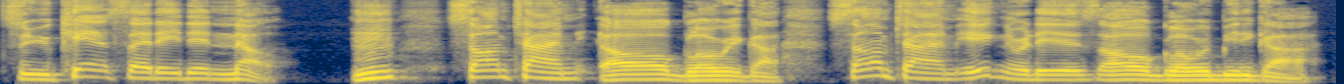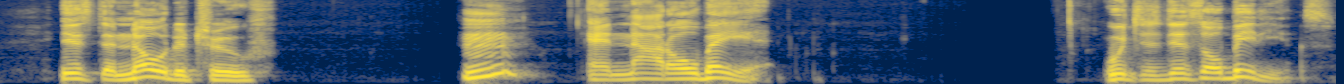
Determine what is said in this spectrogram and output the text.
So you can't say they didn't know. Hmm? Sometime, oh glory God. Sometime ignorant is, oh glory be to God, is to know the truth hmm? and not obey it, which is disobedience.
